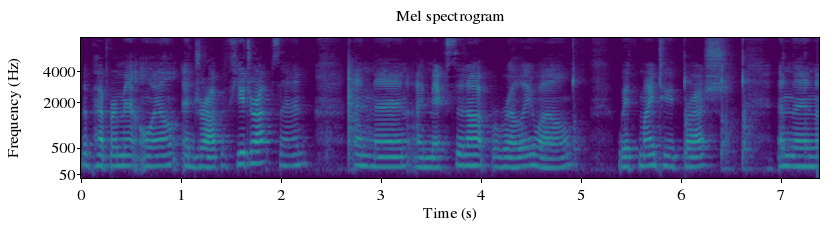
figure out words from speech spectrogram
the peppermint oil and drop a few drops in, and then I mix it up really well with my toothbrush, and then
